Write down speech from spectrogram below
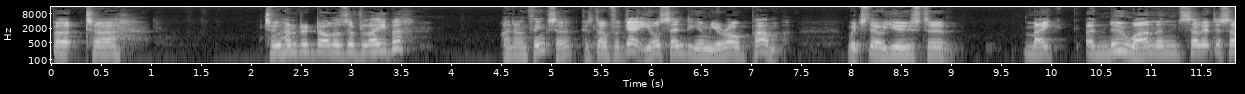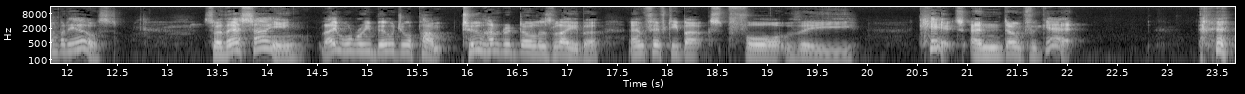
but uh, two hundred dollars of labour. I don't think so, because don't forget you're sending them your old pump, which they'll use to make a new one and sell it to somebody else. So they're saying they will rebuild your pump, $200 labor and 50 bucks for the kit. And don't forget,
